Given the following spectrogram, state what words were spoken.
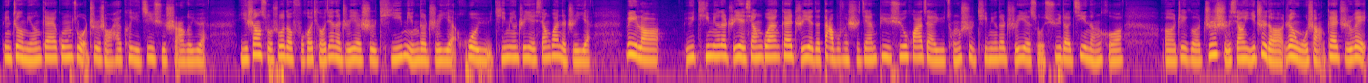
并证明该工作至少还可以继续十二个月。以上所说的符合条件的职业是提名的职业或与提名职业相关的职业。为了与提名的职业相关，该职业的大部分时间必须花在与从事提名的职业所需的技能和，呃，这个知识相一致的任务上。该职位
